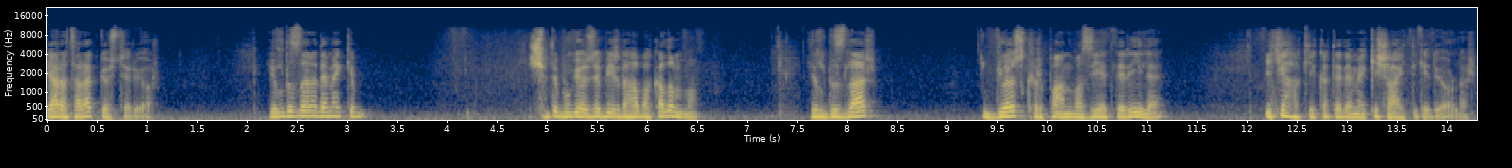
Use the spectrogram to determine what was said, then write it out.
yaratarak gösteriyor. Yıldızlara demek ki şimdi bu göze bir daha bakalım mı? Yıldızlar göz kırpan vaziyetleriyle iki hakikate demek ki şahitlik ediyorlar.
